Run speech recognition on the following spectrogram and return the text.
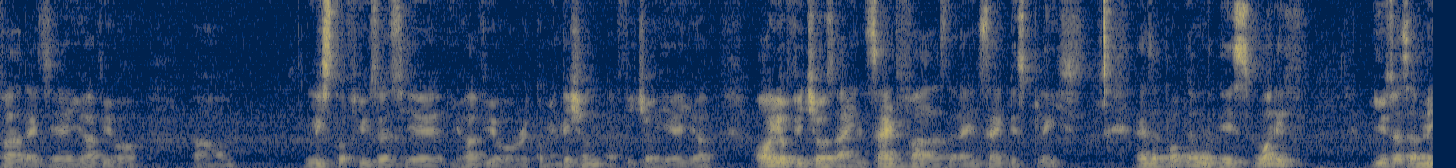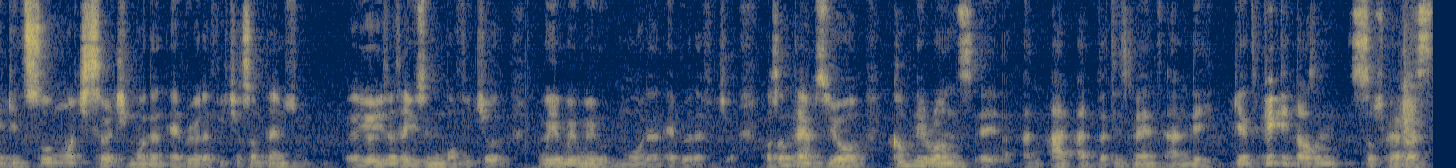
file that is here. You have your um, list of users here. You have your recommendation uh, feature here. You have all your features are inside files that are inside this place. There's a problem with this. What if users are making so much search more than every other feature? Sometimes uh, your users are using more feature way way way more than every other feature. Or sometimes your company runs a, an ad advertisement and they get 50,000 subscribers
